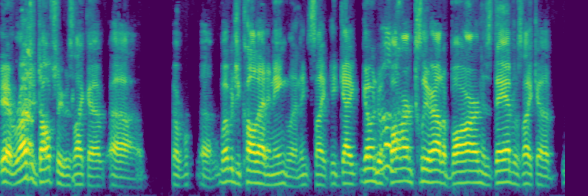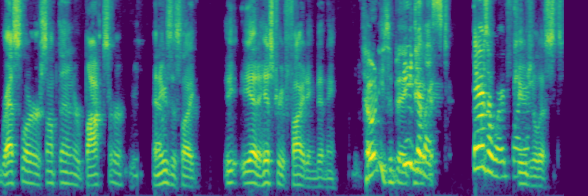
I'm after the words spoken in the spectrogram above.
Yeah, Roger Daltrey was like a, uh, a, uh, what would you call that in England? It's like he'd go go into a Bulldog. barn, clear out a bar, and his dad was like a wrestler or something or boxer, and he was just like he, he had a history of fighting, didn't he? Tony's a big Who- Pugilist. There's a word for you. Pugilist.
